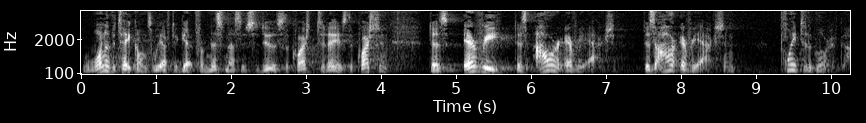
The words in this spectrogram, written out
one of the take homes we have to get from this message to do is the question today is the question does every does our every action does our every action point to the glory of god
